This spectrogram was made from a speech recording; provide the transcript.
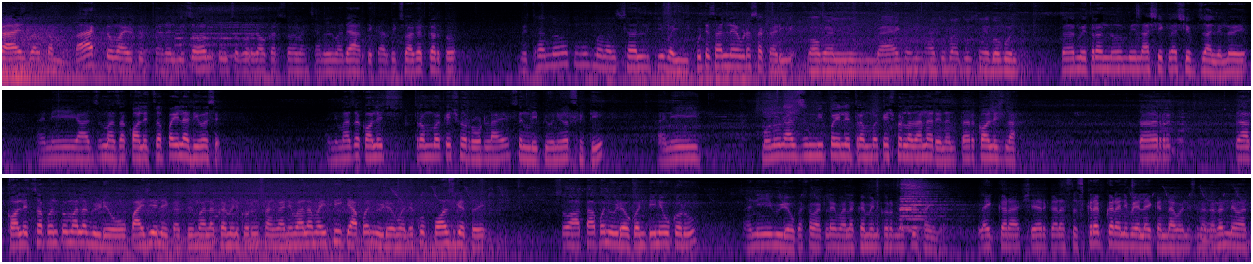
Guys welcome back to my YouTube channel मी सोहम तुमचं बोरगावकर सोहम या चॅनलमध्ये हार्दिक हार्दिक स्वागत करतो. मित्रांनो तुम्ही म्हणाल की बाई कुठे चाललं एवढं सकाळी? गॉगल बॅग आणि आजूबाजूचं हे बघून. तर मित्रांनो मी नाशिकला शिफ्ट झालेलो आहे आणि आज माझा कॉलेजचा पहिला दिवस आहे. आणि माझं कॉलेज त्र्यंबकेश्वर रोडला आहे संदीप युनिव्हर्सिटी आणि म्हणून आज मी पहिले त्र्यंबकेश्वरला जाणार आहे नंतर कॉलेजला तर कॉलेजचा पण तुम्हाला व्हिडिओ पाहिजे आहे का? ते मला कमेंट करून सांगा. आणि मला माहिती आहे की आपण व्हिडिओमध्ये खूप पॉज घेतोय. सो आता आपण व्हिडिओ कंटिन्यू करू. आणि व्हिडिओ कसा वाटलाय मला कमेंट करून नक्की सांगा. लाईक करा शेअर करा सबस्क्राईब करा आणि बेलायकन ऐकन दाबायला नका. धन्यवाद.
